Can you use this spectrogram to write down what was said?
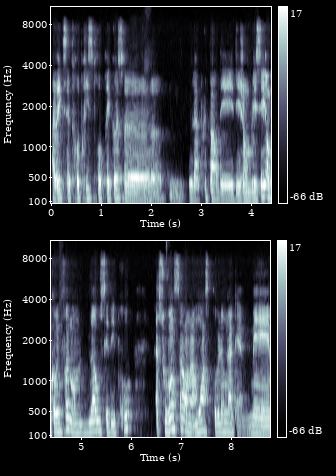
avec cette reprise trop précoce euh, de la plupart des, des, gens blessés. Encore une fois, dans, là où c'est des pros, bah, souvent ça, on a moins ce problème-là quand même. Mais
